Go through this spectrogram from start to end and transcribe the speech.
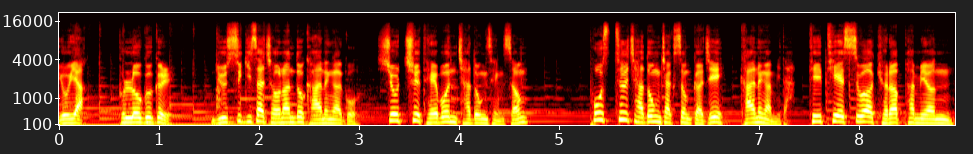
요약, 블로그 글, 뉴스 기사 전환도 가능하고 쇼츠 대본 자동 생성, 포스트 자동 작성까지 가능합니다. TTS와 결합하면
